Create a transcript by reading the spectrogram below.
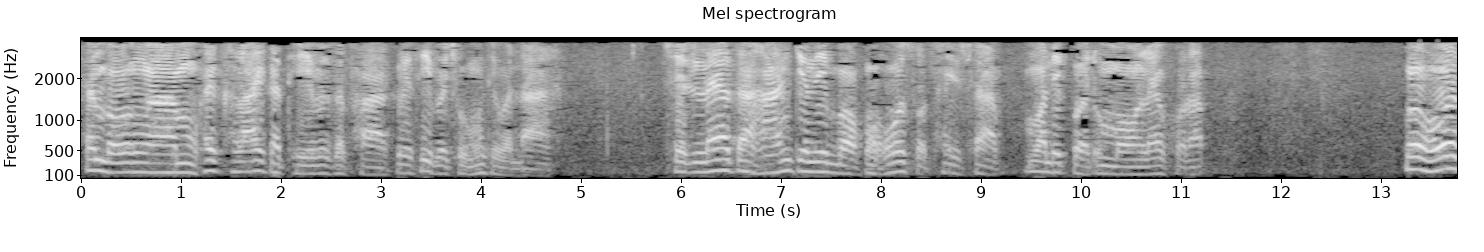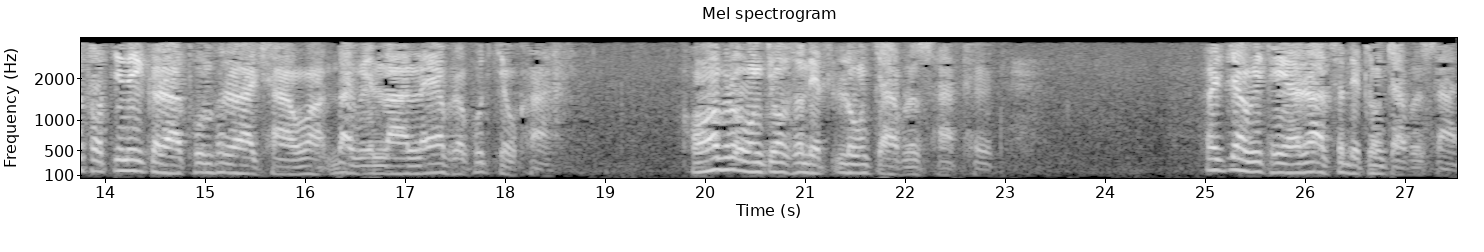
ท่านบอกงามคล้ายๆกับเทวสภาคือที่ประชุมของเทวดา เสร็จแล้วทหารจึงได้บอกมโหสถให้ทราบ ว่าได้เปิดอุโมงค์แล้วขอรับ เมื่อโหสถที่นี่กราบทูลพระราชาว่าได้เวลาแล้วพระพุทธเจ้าค่ะ ขอพระองค์จงเสด็จลงจากปราสาทเถิด พระเจ้าวิเทหราชเสด็จลงจากปราสาท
